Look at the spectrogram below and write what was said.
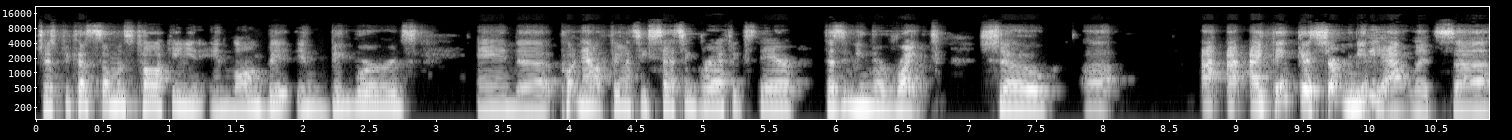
Just because someone's talking in, in long bit in big words and uh, putting out fancy sets and graphics there doesn't mean they're right. So uh, I, I, think certain media outlets uh,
